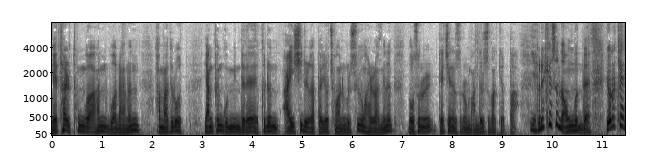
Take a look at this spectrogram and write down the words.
예탈 통과한 원하는 한마디로 양평 국민들의 그런 IC를 갖다 요청하는 걸 수용하려면은 노선을 대체 노선을 만들 수밖에 없다. 예. 그렇게 해서 나온 건데 이렇게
